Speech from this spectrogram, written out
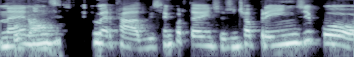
né? Total. Não desistir do mercado, isso é importante. A gente aprende, pô,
